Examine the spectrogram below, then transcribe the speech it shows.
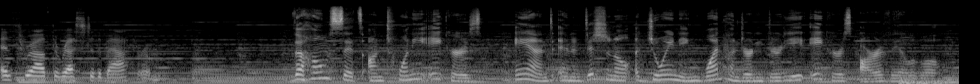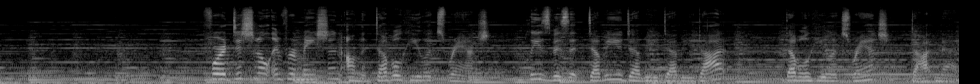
and throughout the rest of the bathroom. The home sits on 20 acres and an additional adjoining 138 acres are available. For additional information on the Double Helix Ranch, please visit www.doublehelixranch.net.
